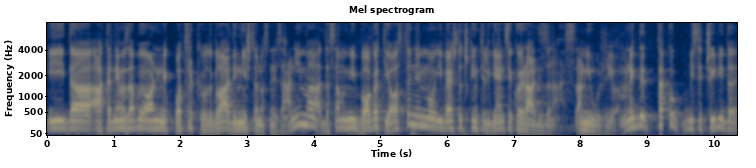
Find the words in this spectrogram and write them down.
i da, a kad nema zaposlene, oni nek pocrke od gladi, ništa nas ne zanima, da samo mi bogati ostanemo i veštačka inteligencija koja radi za nas, a mi uživamo. Negde tako bi se čini da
